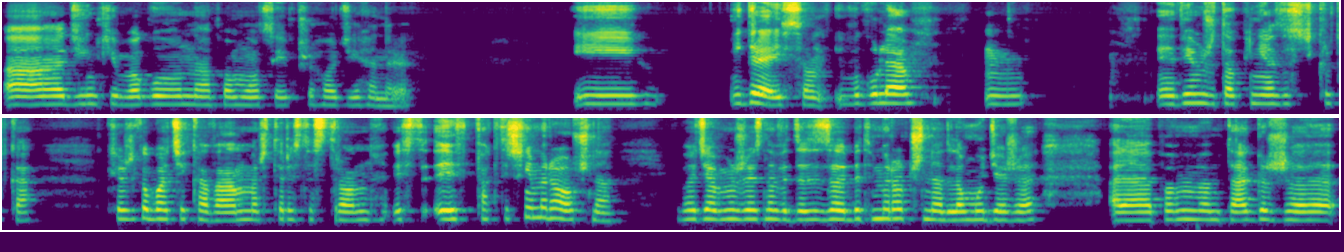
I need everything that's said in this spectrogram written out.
a dzięki Bogu na pomoc jej przychodzi Henry. I i Grayson. I w ogóle mm, wiem, że ta opinia jest dosyć krótka. Książka była ciekawa, ma 400 stron, jest y, faktycznie mroczna. Powiedziałabym, że jest nawet zbyt mroczna dla młodzieży, ale powiem wam tak, że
